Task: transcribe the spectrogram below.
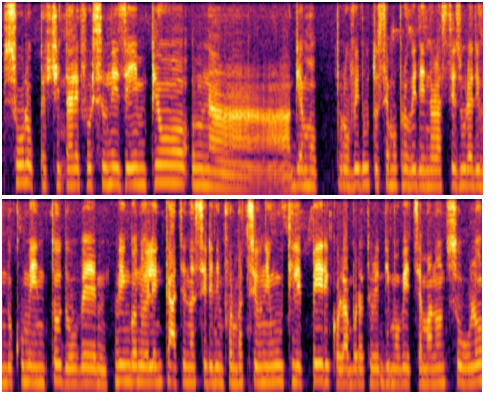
Solo per citare forse un esempio, una, abbiamo provveduto, stiamo provvedendo alla stesura di un documento dove vengono elencate una serie di informazioni utili per i collaboratori di Movezia, ma non solo,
